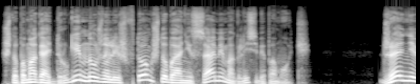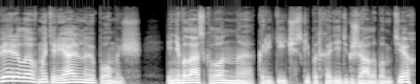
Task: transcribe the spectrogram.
что помогать другим нужно лишь в том, чтобы они сами могли себе помочь. Дженни верила в материальную помощь и не была склонна критически подходить к жалобам тех,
